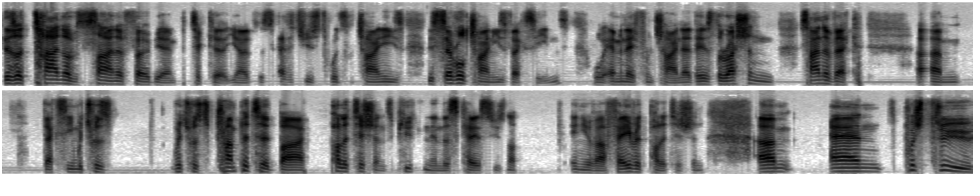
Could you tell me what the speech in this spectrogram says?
There's a ton of Sinophobia in particular. You know, this attitudes towards the Chinese. There's several Chinese vaccines or emanate from China. There's the Russian Sinovac um, vaccine, which was which was trumpeted by politicians, Putin in this case, who's not any of our favorite politician, um, and pushed through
